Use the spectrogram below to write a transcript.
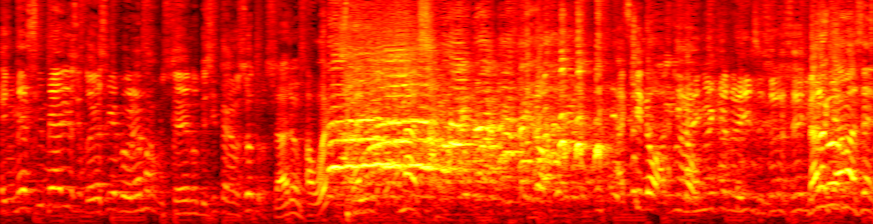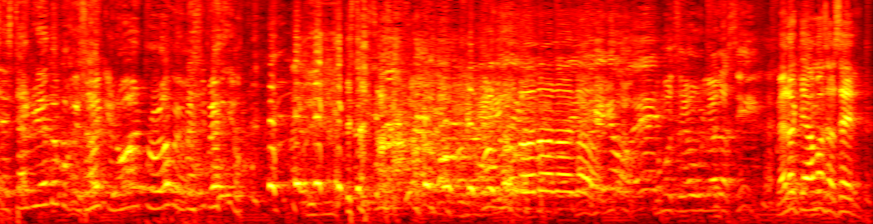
En mes y medio, si todavía sigue el programa, ustedes nos visitan a nosotros. Claro. Ah, bueno. No, aquí no, aquí no no. hay que reírse, eso era serio. Vea lo que vamos a Se hacer. están riendo porque saben que no va a haber programa en mes y medio. No, no, no, no, no. ¿Cómo se va a burlar así? Vea lo que vamos a hacer.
